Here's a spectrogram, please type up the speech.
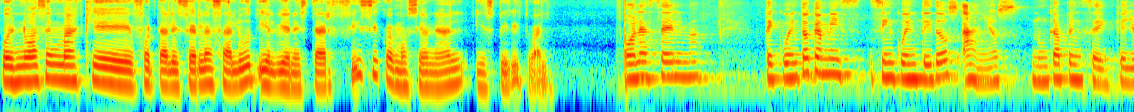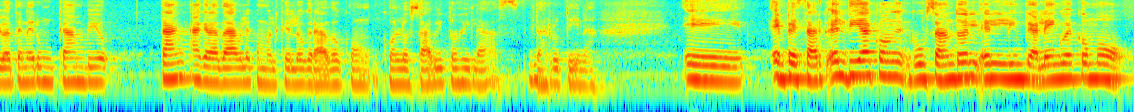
pues no hacen más que fortalecer la salud y el bienestar físico, emocional y espiritual. Hola Selma, te cuento que a mis 52 años nunca pensé que yo iba a tener un cambio tan agradable como el que he logrado con, los hábitos y las, las rutinas. Eh, empezar el día con, usando el, el limpialengua es como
